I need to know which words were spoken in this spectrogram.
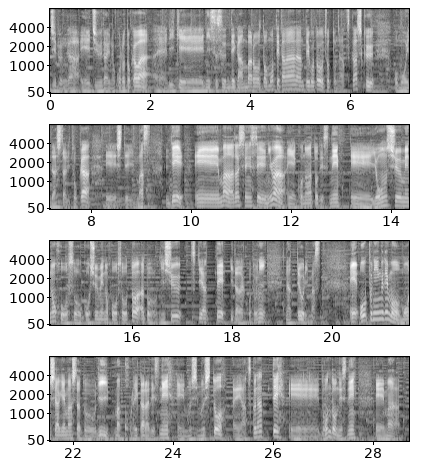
自分が、えー10代の頃とかは、えー理系に進んで頑張ろうと思ってたななんていうことをちょっと懐かしく思い出したりとか、えーしています。で、えーまあ足立先生には、えーこの後ですね、えー4週目の放送5週目の放送とあと2週付き合っていただくことになっております。えーオープニングでも申し上げました通り、まあ、これからですね、えームシムシと、えー暑くなって、えーどんどんですね、えーまあ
